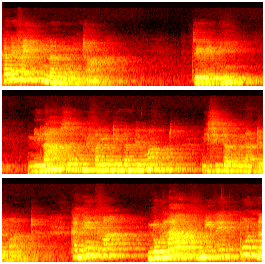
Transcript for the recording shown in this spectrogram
Kanefa inona no nitranga? Jeremia nilaza ny fahendren'Andriamanitra, ny sitrapon'Andriamanitra. Kanefa nolavin'ireto mponina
